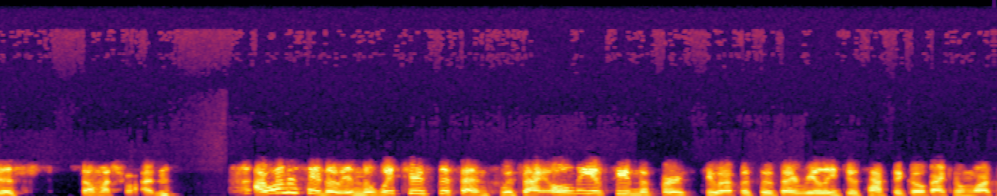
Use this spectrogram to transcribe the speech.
just so much fun. I want to say though, in The Witcher's defense, which I only have seen the first two episodes, I really just have to go back and watch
